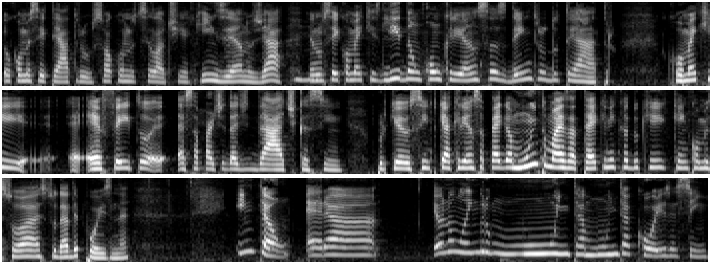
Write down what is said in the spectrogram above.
eu, comecei teatro só quando, sei lá, eu tinha 15 anos já, eu não sei como é que lidam com crianças dentro do teatro. Como é que é, é feito essa parte da didática, assim? Porque eu sinto que a criança pega muito mais a técnica do que quem começou a estudar depois, né? Então, era. Eu não lembro muita, muita coisa, assim.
